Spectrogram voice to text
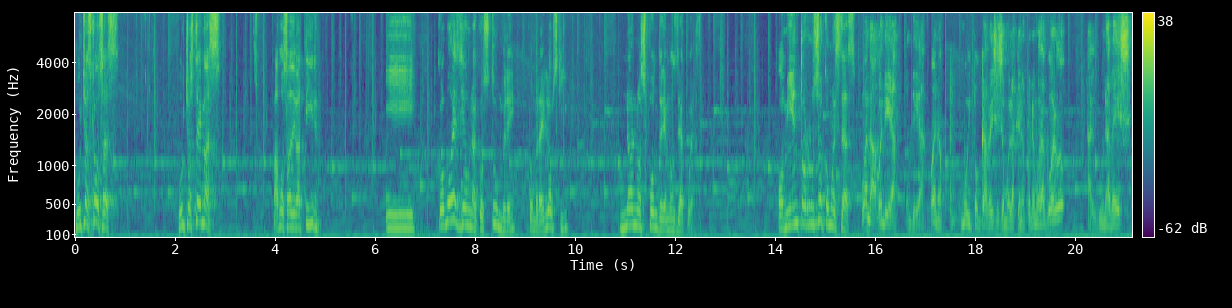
Muchas cosas, muchos temas. Vamos a debatir y como es ya una costumbre con Brailovsky, no nos pondremos de acuerdo. ¿O miento ruso? ¿Cómo estás? ¿Cómo Buen día, buen día. Bueno, muy pocas veces somos las que nos ponemos de acuerdo. Alguna vez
